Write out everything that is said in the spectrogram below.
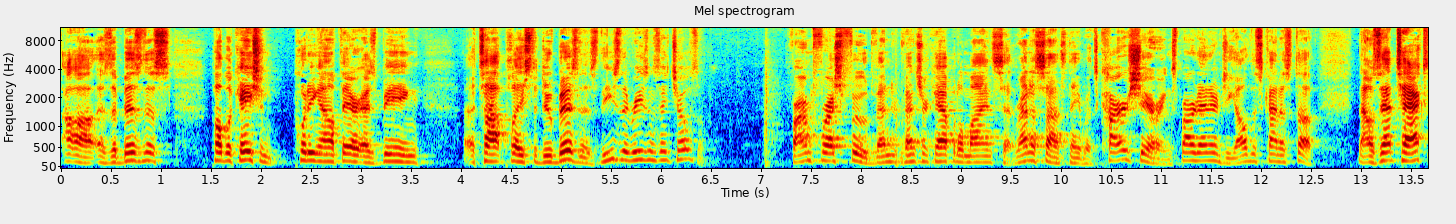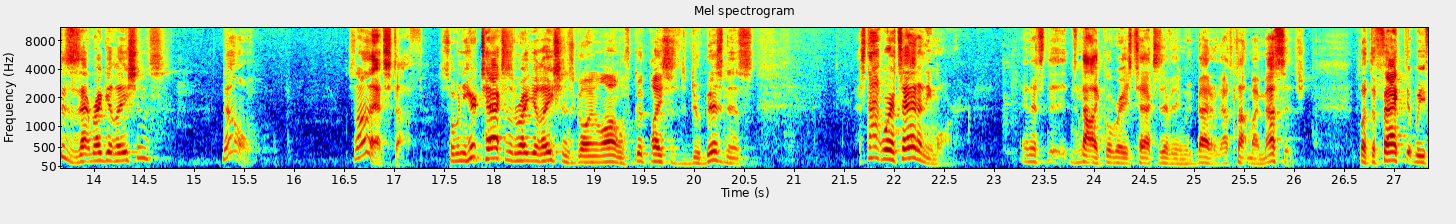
uh, as a business publication putting out there as being a top place to do business? These are the reasons they chose them. Farm fresh food, venture capital mindset, renaissance neighborhoods, car sharing, smart energy, all this kind of stuff. Now, is that taxes? Is that regulations? No. It's none of that stuff. So when you hear taxes and regulations going along with good places to do business, that's not where it's at anymore. And it's, it's not like go raise taxes, everything will be better. That's not my message. But the fact that we,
